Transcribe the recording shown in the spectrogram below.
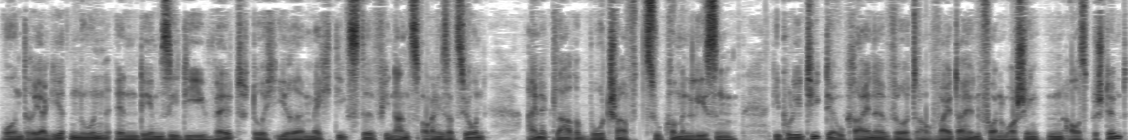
und reagierten nun, indem sie die Welt durch ihre mächtigste Finanzorganisation eine klare Botschaft zukommen ließen: Die Politik der Ukraine wird auch weiterhin von Washington aus bestimmt,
